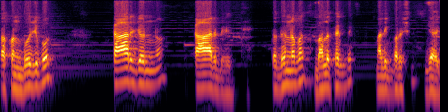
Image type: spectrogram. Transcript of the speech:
তখন বুঝব কার জন্য কার বিরুদ্ধে। তো ধন্যবাদ, ভালো থাকবে মালিক ভরসা জয়।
